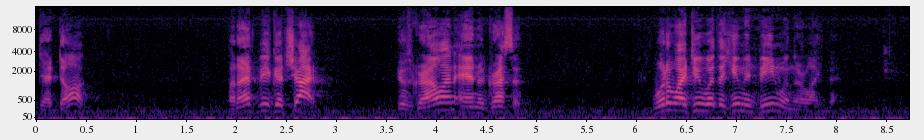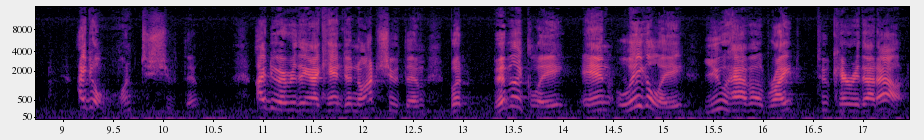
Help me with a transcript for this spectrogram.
Dead dog. But I have to be a good shot. He was growling and aggressive. What do I do with a human being when they're like that? I don't want to shoot them. I do everything I can to not shoot them, but biblically and legally, you have a right to carry that out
